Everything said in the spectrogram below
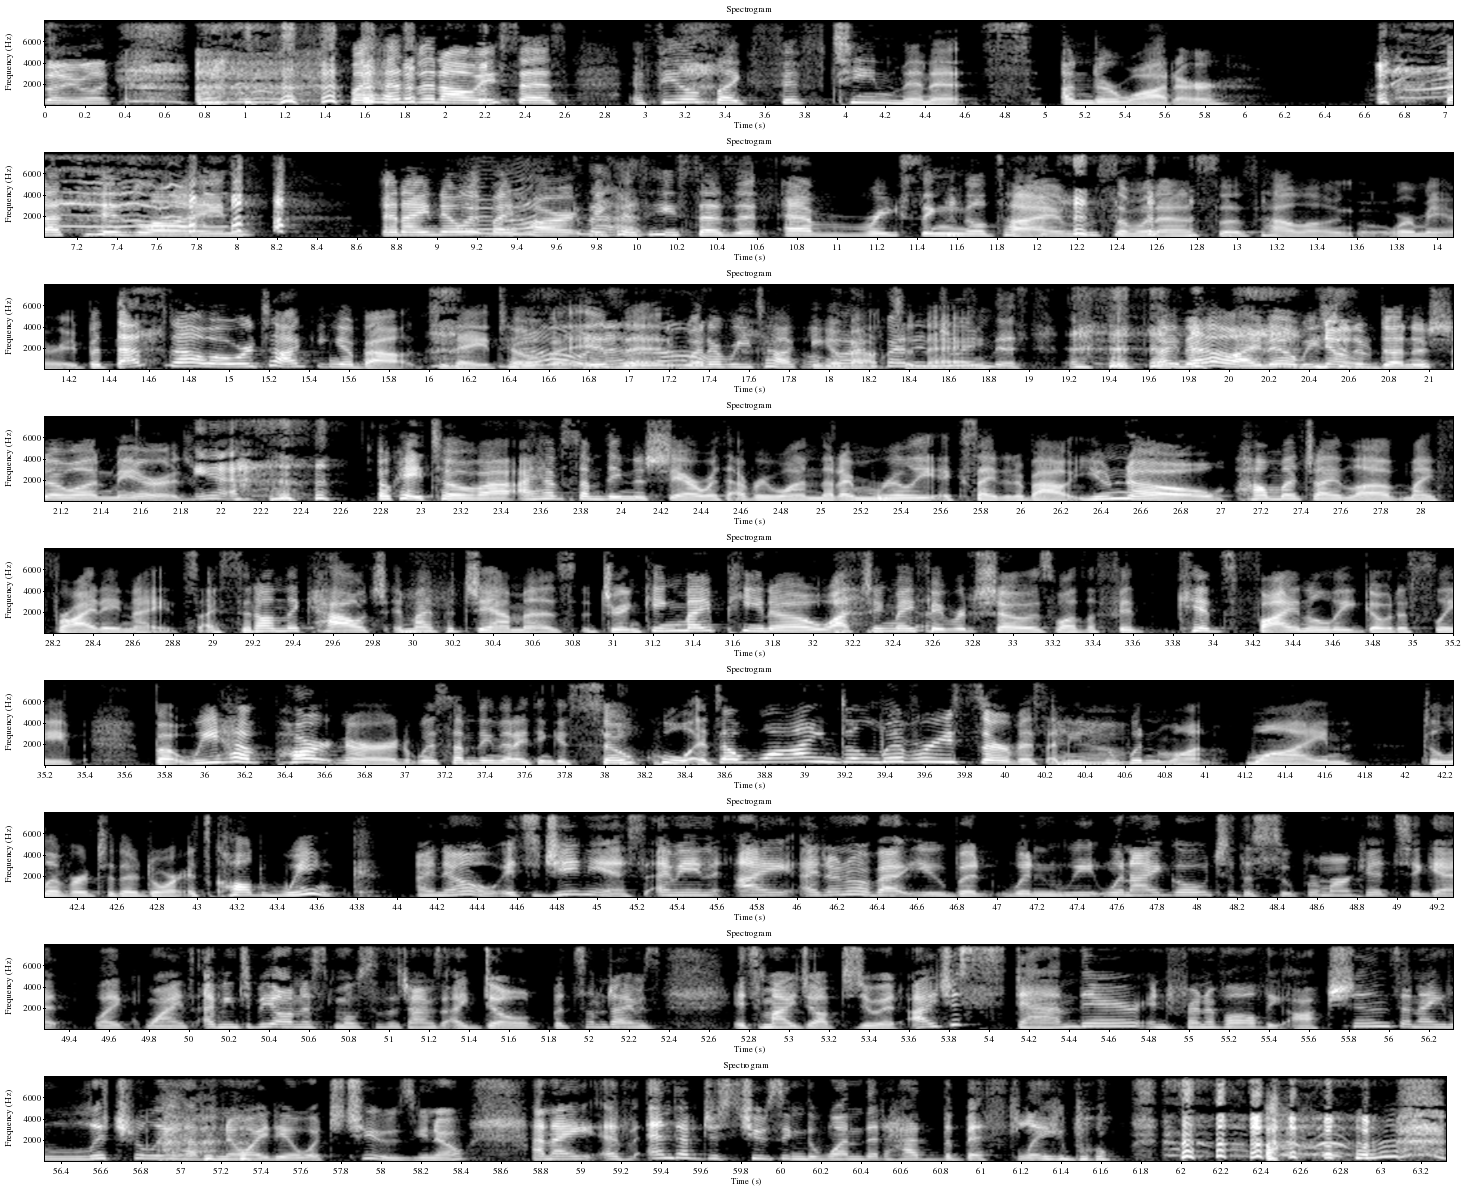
Like, My husband always says, it feels like 15 minutes underwater. That's his line. And I know it by heart because he says it every single time someone asks us how long we're married. But that's not what we're talking about today, Tova, No, is it? What are we talking Although I'm about quite today? enjoying this. I know, I know. We No. should have done a show on marriage. yeah. Okay, Tova, I have something to share with everyone that I'm really excited about. You know how much I love my Friday nights. I sit on the couch in my pajamas, drinking my Pinot, watching my favorite shows while the fi- kids finally go to sleep. But we have partnered with something that I think is so cool. It's a wine delivery service. I, mean, who wouldn't want wine delivered to their door? It's called Winc. I know it's genius. I mean, I, I don't know about you, but when we when I go to the supermarket to get like wines, I mean to be honest, most of the times I don't, but sometimes it's my job to do it. I just stand there in front of all the options, and I literally have no idea what to choose, you know. And I have, end up just choosing the one that had the best label.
